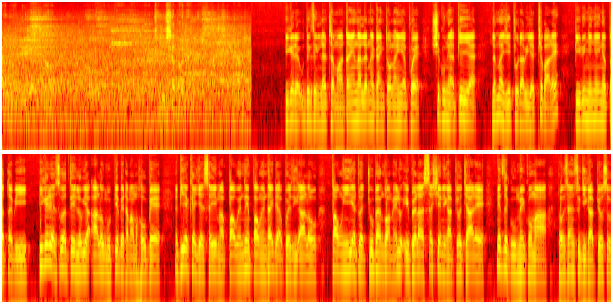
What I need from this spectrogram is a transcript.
ပေါ့နော်။ဆိုတော့ဒီဆက်သွားတယ် ပြီးခဲ့တဲ့ဦးသိန်းစိန်လက်ထက်မှာတိုင်းရင်းသားလက်နက်ကင်တော်လှန်ရေးအဖွဲ့ရှစ်ခုနဲ့အပြည့်ရက်လက်မှတ်ရေးထိုးထားပြီးလည်းဖြစ်ပါတယ်ပြည်တွင်းငင်းငင်းနဲ့ပတ်သက်ပြီးပြီးခဲ့တဲ့အစိုးရသစ်လောက်ရအားလုံးကိုပြစ်ပယ်ထားမှာမဟုတ်ပဲအပြည့်အခက်ရက်စဲရေးမှာပါဝင်သင့်ပါဝင်ထိုက်တဲ့အဖွဲ့အစည်းအားလုံးပါဝင်ရေးအတွက်ကြိုးပမ်းသွားမယ်လို့ဧပြီလ16ရက်နေ့ကပြောကြားတဲ့နှစ်သက်ကူမိကွန်းမှာဒေါန်ဆန်းစုကြည်ကပြောဆို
